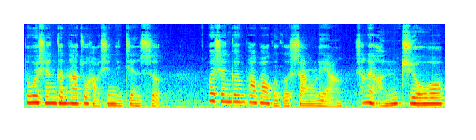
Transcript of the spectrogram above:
都会先跟他做好心理建设，会先跟泡泡哥哥商量，商量很久哦，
